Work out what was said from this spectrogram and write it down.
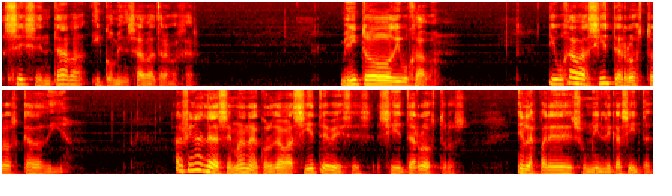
se sentaba y comenzaba a trabajar. Benito dibujaba. Dibujaba siete rostros cada día. Al final de la semana colgaba siete veces siete rostros en las paredes de su humilde casita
